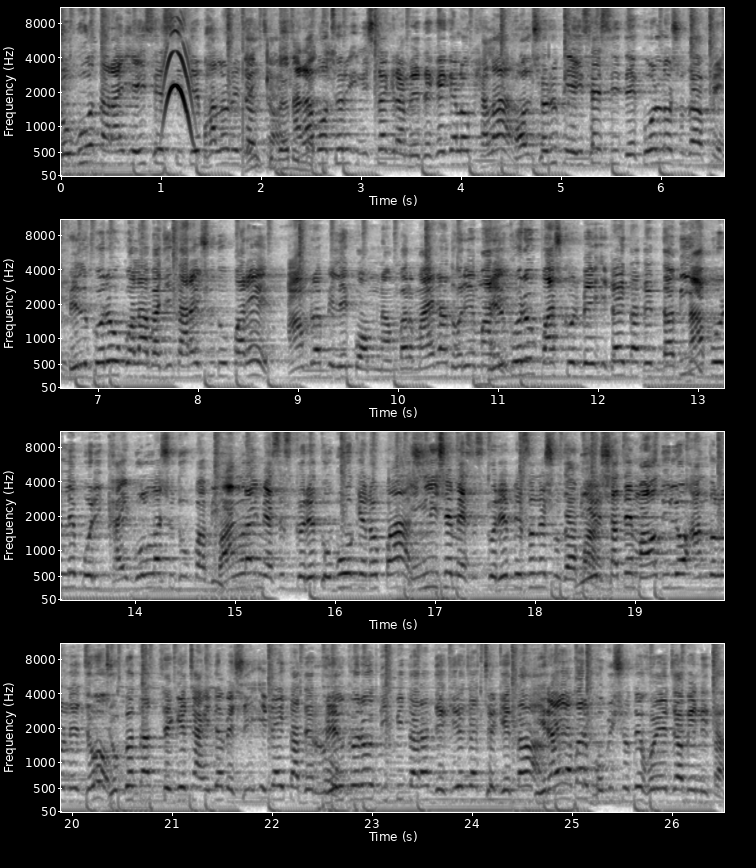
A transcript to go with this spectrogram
তবুও তারা এইচএসসি ভালো রেজাল্ট সারা বছর ইনস্টাগ্রামে দেখে গেল খেলা। ফলস্বরূপ এইচএসসি করল সোজা ফেল ফেল করেও গলাবাজি তারাই শুধু পারে। আমরা পেলে কম নাম্বার মায়েরা ধরে মারে। করেও পাস করবে এটাই তাদের দাবি। না পড়লে পরীক্ষায় গোল্লা শুধু পাবি। বাংলায় মেসেজ করে তবুও কেন পাস ইংলিশে মেসেজ করে পেছনে সোজা মেয়ের সাথে মাও দিল আন্দোলনে যোগ যোগ্যতার থেকে চাহিদা বেশি এটাই তাদের ফেল করেও দিব্যি তারা দেখিয়ে যাচ্ছে গেতা। এরাই আবার ভবিষ্যতে হয়ে যাবে নেতা।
